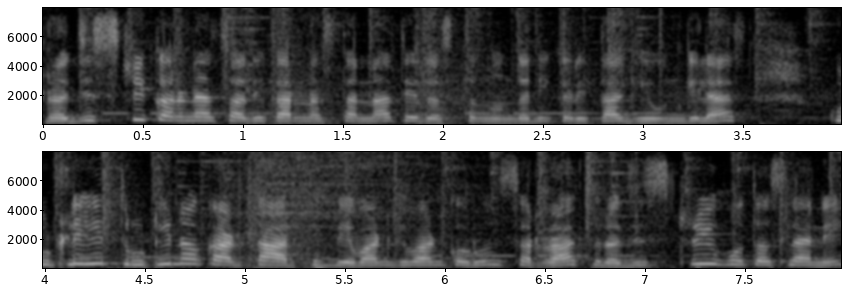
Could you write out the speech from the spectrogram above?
रजिस्ट्री करण्याचा अधिकार नसताना ते दस्त नोंदणीकरिता घेऊन गेल्यास कुठलीही त्रुटी न काढता आर्थिक देवाणघेवाण करून सर्रास रजिस्ट्री होत असल्याने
